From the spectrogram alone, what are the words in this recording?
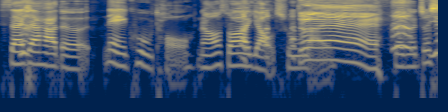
塞在他的内裤头，然后说要咬出来。对，整个就是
